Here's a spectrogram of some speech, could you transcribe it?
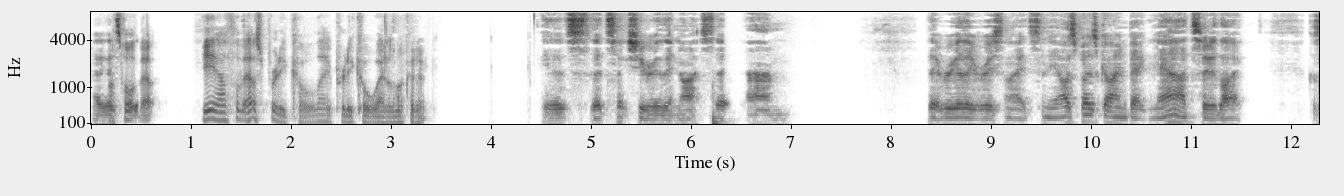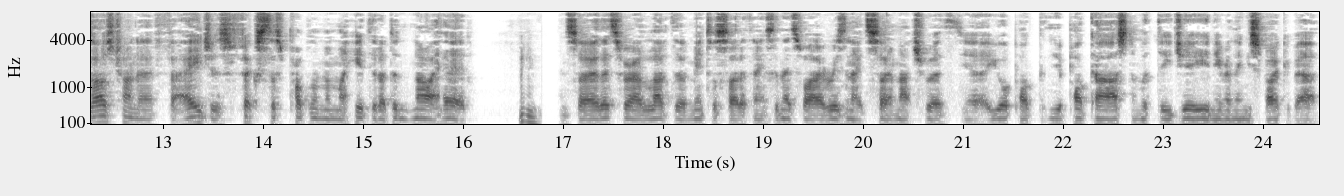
I thought that, yeah, I thought that was pretty cool. A pretty cool way to look at it. Yeah, that's that's actually really nice. That um, that really resonates. And yeah, I suppose going back now to like, because I was trying to for ages fix this problem in my head that I didn't know I had. Mm. And so that's where I love the mental side of things, and that's why I resonate so much with you know, your pod, your podcast and with DG and everything you spoke about.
